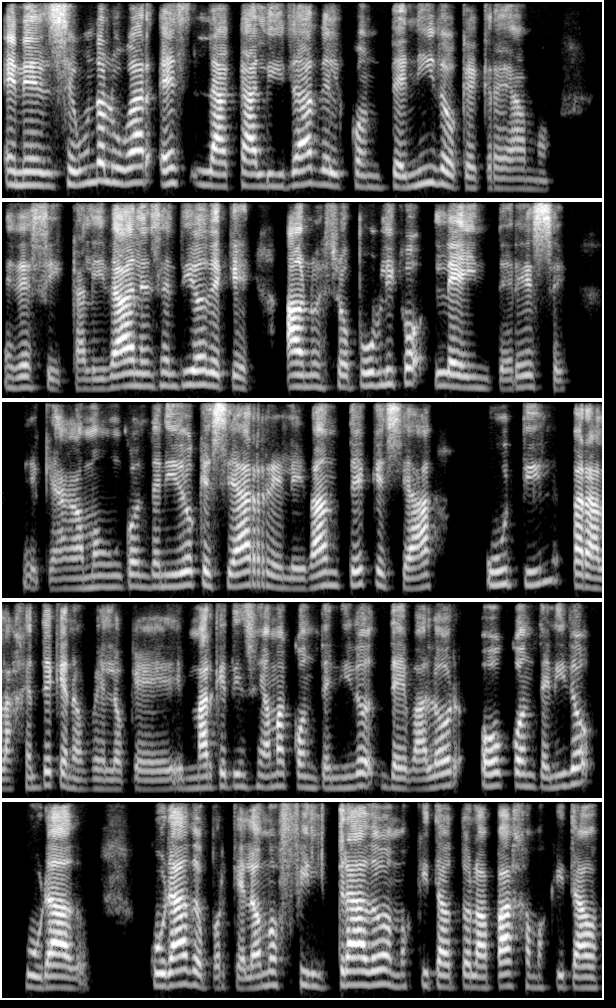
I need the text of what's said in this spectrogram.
En el segundo lugar es la calidad del contenido que creamos. Es decir, calidad en el sentido de que a nuestro público le interese, de que hagamos un contenido que sea relevante, que sea útil para la gente que nos ve, lo que en marketing se llama contenido de valor o contenido curado. Curado porque lo hemos filtrado, hemos quitado toda la paja, hemos quitado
